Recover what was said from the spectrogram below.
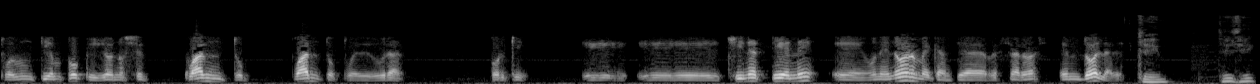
por un tiempo que yo no sé cuánto, cuánto puede durar. Porque eh, eh, China tiene eh, una enorme cantidad de reservas en dólares. Sí, sí, sí.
